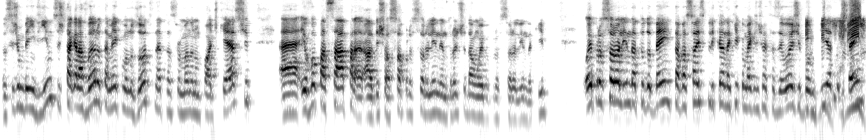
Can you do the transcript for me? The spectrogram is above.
Então sejam bem-vindos. A gente está gravando também, como nos outros, né, transformando num podcast. É, eu vou passar para. Ah, deixa eu só, a professora Olinda entrou, deixa eu dar um oi para professora Olinda aqui. Oi, professora Olinda, tudo bem? Estava só explicando aqui como é que a gente vai fazer hoje. Bom dia, tudo bem?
